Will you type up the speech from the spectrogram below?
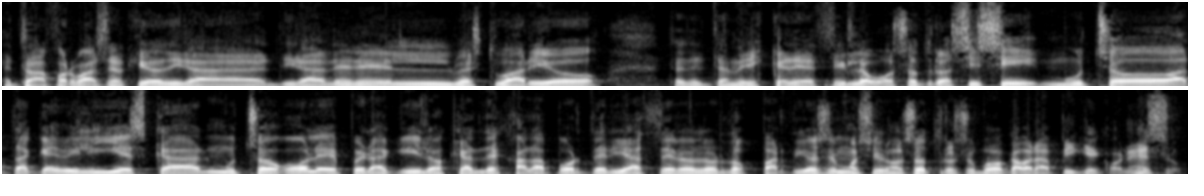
De todas formas, Sergio, dirá- dirán en el vestuario, te- tendréis que decirlo vosotros. Sí, sí, mucho ataque de Illescas, muchos goles, pero aquí los que han dejado la portería a cero en los dos partidos hemos sido nosotros. Supongo que habrá pique con eso.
